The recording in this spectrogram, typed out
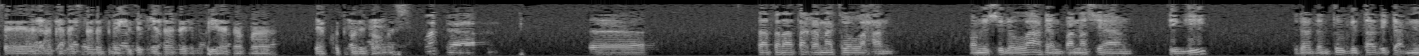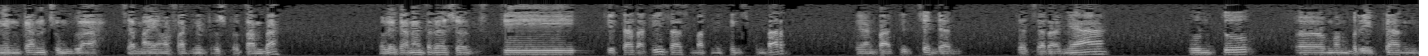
Saya akan laksanakan mengikuti pernyataan dari Menteri Agama Yakut Khalil Thomas. Maka eh, rata-rata karena kelelahan, kondisi lelah dan panas yang tinggi, sudah tentu kita tidak menginginkan jumlah jamaah yang wafat ini terus bertambah. Oleh karena itu di kita tadi saya sempat meeting sebentar dengan Pak Dirjen dan jajarannya untuk e, memberikan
